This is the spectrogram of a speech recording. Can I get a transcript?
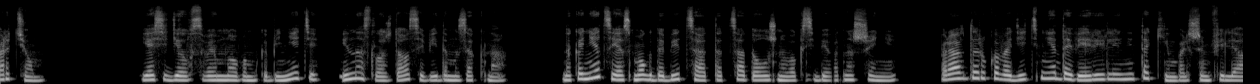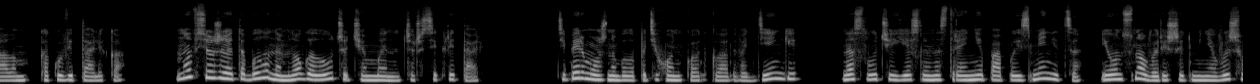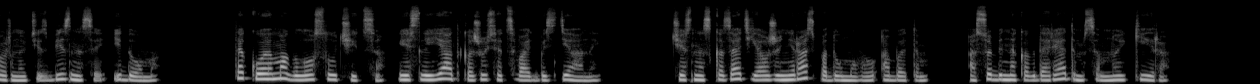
Артем. Я сидел в своем новом кабинете и наслаждался видом из окна. Наконец я смог добиться от отца должного к себе отношения. Правда, руководить мне доверили не таким большим филиалом, как у Виталика. Но все же это было намного лучше, чем менеджер-секретарь. Теперь можно было потихоньку откладывать деньги на случай, если настроение папы изменится, и он снова решит меня вышвырнуть из бизнеса и дома. Такое могло случиться, если я откажусь от свадьбы с Дианой. Честно сказать, я уже не раз подумывал об этом, особенно когда рядом со мной Кира.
